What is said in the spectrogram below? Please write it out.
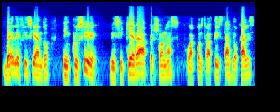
beneficiando inclusive ni siquiera a personas o a contratistas locales,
